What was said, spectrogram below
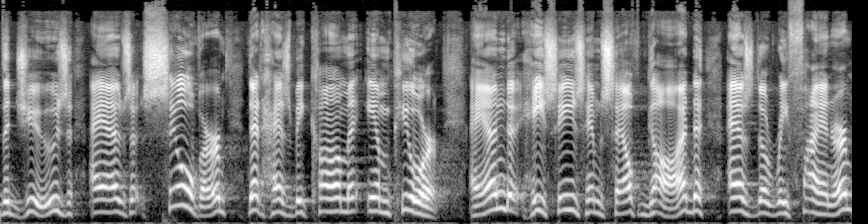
the Jews as silver that has become impure. And he sees himself, God, as the refiner,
